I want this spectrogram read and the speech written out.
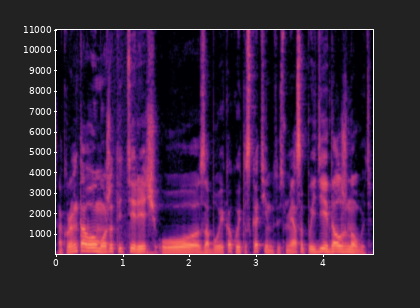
А кроме того, может идти речь о забое какой-то скотины. То есть мясо, по идее, должно быть.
